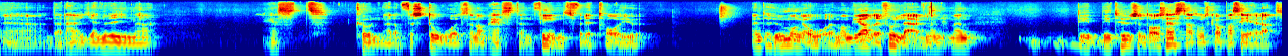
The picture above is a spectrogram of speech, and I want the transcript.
Eh, där det här genuina hästkunnandet och förståelsen av hästen finns. För det tar ju inte hur många år, man blir aldrig fullärd, men, men det, det är tusentals hästar som ska ha passerat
